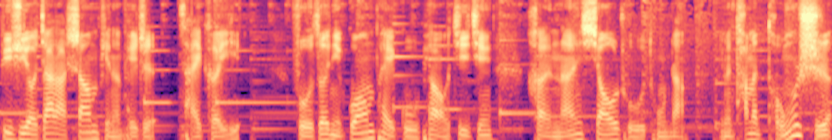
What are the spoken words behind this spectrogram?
必须要加大商品的配置才可以，否则你光配股票基金很难消除通胀，因为它们同时。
